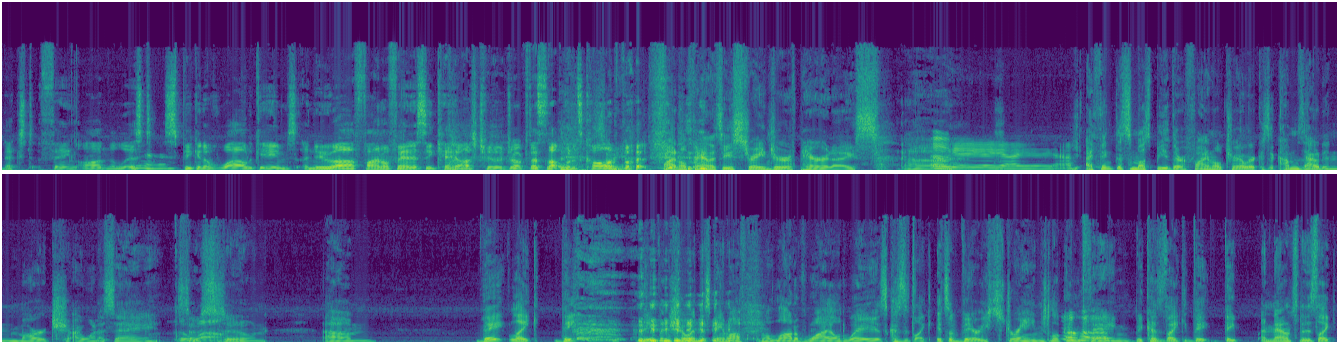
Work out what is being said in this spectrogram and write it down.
Next thing on the list. Yeah. Speaking of wild games, a new uh, Final Fantasy Chaos trailer dropped. That's not what it's called, but Final Fantasy Stranger of Paradise. Uh, oh yeah, yeah, yeah, yeah, yeah. I think this must be their final trailer because it comes out in March. I want to say Oh, so wow. soon. Um, they like they they've been showing this game off in a lot of wild ways because it's like it's a very strange looking Uh-huh. thing because like they they announced it as like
